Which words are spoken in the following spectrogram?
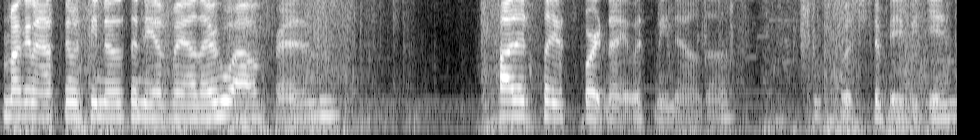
I'm not gonna ask him if he knows any of my other WoW friends. Hotted plays Fortnite with me now, though. He switched to baby game.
